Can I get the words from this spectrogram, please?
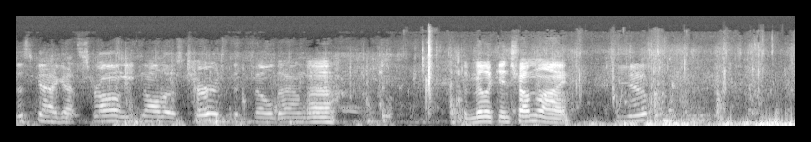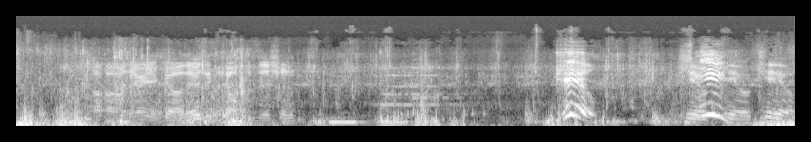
This guy got strong eating all those turds that fell down there. Uh, the Milliken chum line. yep. Uh oh, there you go. There's a kill position. Kill. Kill, Sneak. kill, kill.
